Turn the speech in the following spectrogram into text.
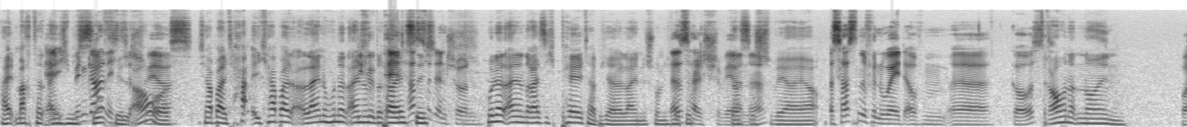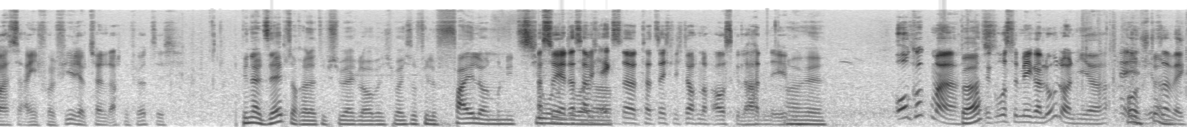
Height macht halt Ja, eigentlich nicht so nicht viel so aus. Ich habe halt, Ha- ich habe halt alleine Wie viel Pelt hast 131. du denn schon? 131 Pelt habe ich halt alleine schon. Ich Das ist halt schwer, Das ne? ist schwer, ja. Was hast du für ein Weight auf dem äh, Ghost? 309. Boah, das ist eigentlich voll viel. Ich habe 248. Ich bin halt selbst auch relativ schwer, glaube ich, weil ich so viele Pfeile und Munition Achso, ja, das so habe ich extra tatsächlich doch noch ausgeladen eben. Okay. Oh, guck mal. Was? Der große Megalodon hier. Hey, Oh, jetzt ist er stimmt. weg.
